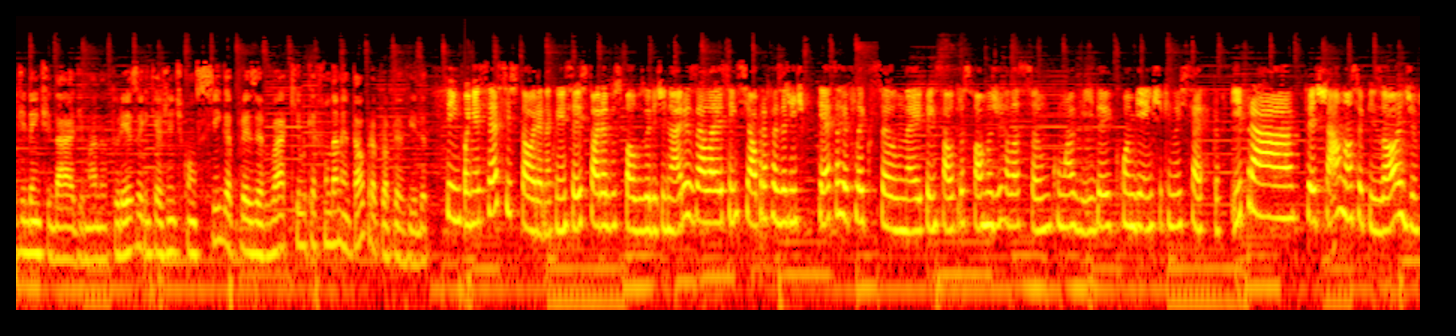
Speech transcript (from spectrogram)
de identidade, uma natureza em que a gente consiga preservar aquilo que é fundamental para a própria vida. Sim, conhecer essa história, né? Conhecer a história dos povos originários, ela é essencial para fazer a gente ter essa reflexão, né? E pensar outras formas de relação com a vida e com o ambiente que nos cerca. E para fechar o nosso episódio,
